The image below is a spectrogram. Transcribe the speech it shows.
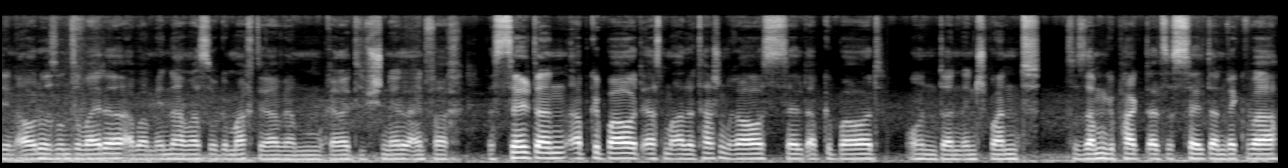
den Autos und so weiter. Aber am Ende haben wir es so gemacht, ja. Wir haben relativ schnell einfach das Zelt dann abgebaut, erstmal alle Taschen raus, Zelt abgebaut und dann entspannt zusammengepackt, als das Zelt dann weg war,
